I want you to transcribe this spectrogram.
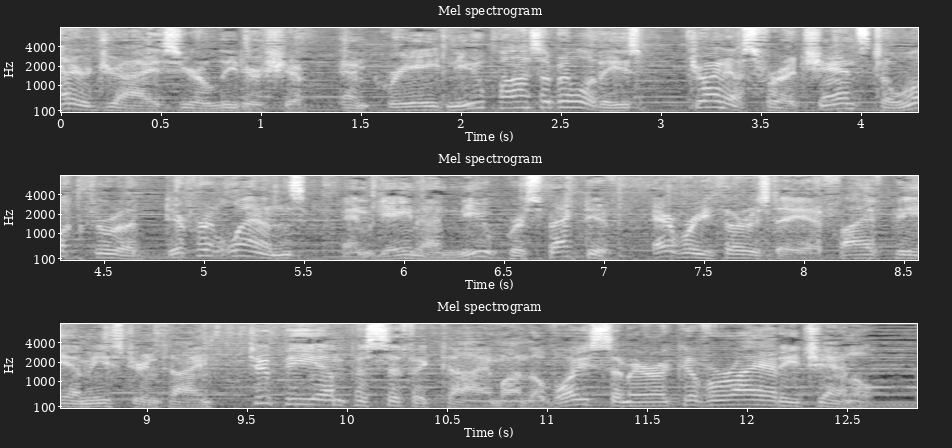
energize your leadership and create new possibilities, join us for a chance to look through a different lens and gain a new perspective every Thursday at 5 p.m. Eastern Time, 2 p.m. Pacific Time on the Voice America Variety Channel.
